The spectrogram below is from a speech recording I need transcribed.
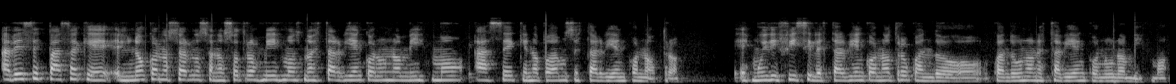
a veces pasa que el no conocernos a nosotros mismos, no estar bien con uno mismo, hace que no podamos estar bien con otro es muy difícil estar bien con otro cuando, cuando uno no está bien con uno mismo.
